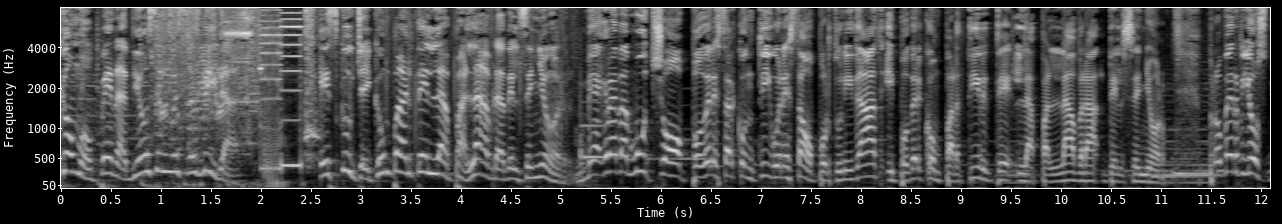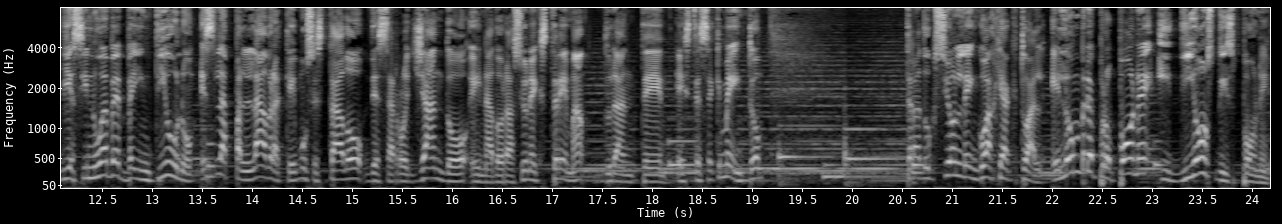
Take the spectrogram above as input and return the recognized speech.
cómo opera Dios en nuestras vidas. Escucha y comparte la palabra del Señor. Me agrada mucho poder estar contigo en esta oportunidad y poder compartirte la palabra del Señor. Proverbios 19:21 es la palabra que hemos estado desarrollando en adoración extrema durante este segmento. Traducción lenguaje actual. El hombre propone y Dios dispone.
